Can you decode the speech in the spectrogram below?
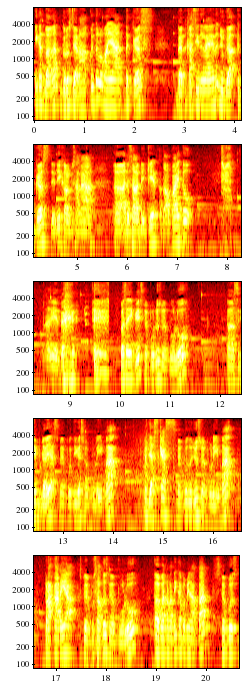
inget banget guru sejarah aku itu lumayan tegas dan kasih nilainya itu juga tegas. Jadi kalau misalnya uh, ada salah dikit atau apa itu gitu. bahasa Inggris 92 90 uh, seni budaya 93 95 penjaskes 97 95 prakarya 91 90 uh, matematika peminatan 99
